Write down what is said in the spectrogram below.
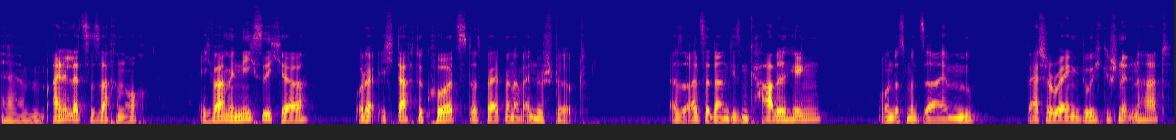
Ähm, eine letzte Sache noch. Ich war mir nicht sicher, oder ich dachte kurz, dass Batman am Ende stirbt. Also als er dann an diesem Kabel hing und es mit seinem Batarang durchgeschnitten hat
